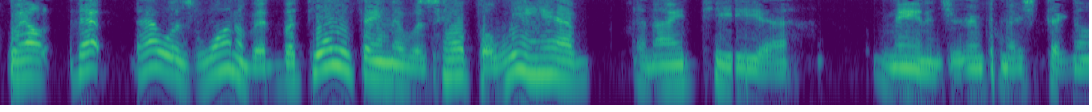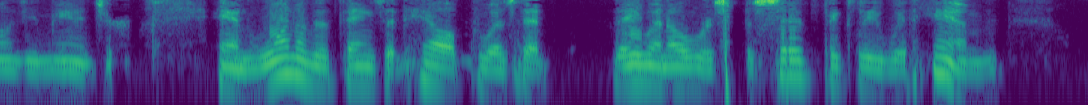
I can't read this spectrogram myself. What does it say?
Well, that that was one of it. But the other thing that was helpful, we have an IT uh, manager, information technology manager, and one of the things that helped was that they went over specifically with him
